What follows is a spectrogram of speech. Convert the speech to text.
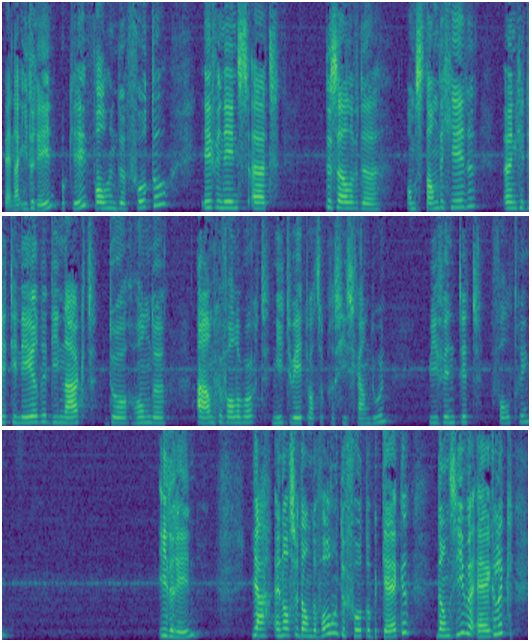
Bijna iedereen. Oké, volgende foto. Eveneens uit dezelfde omstandigheden. Een gedetineerde die naakt door honden aangevallen wordt, niet weet wat ze precies gaan doen. Wie vindt dit foltering? Iedereen. Ja, en als we dan de volgende foto bekijken, dan zien we eigenlijk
